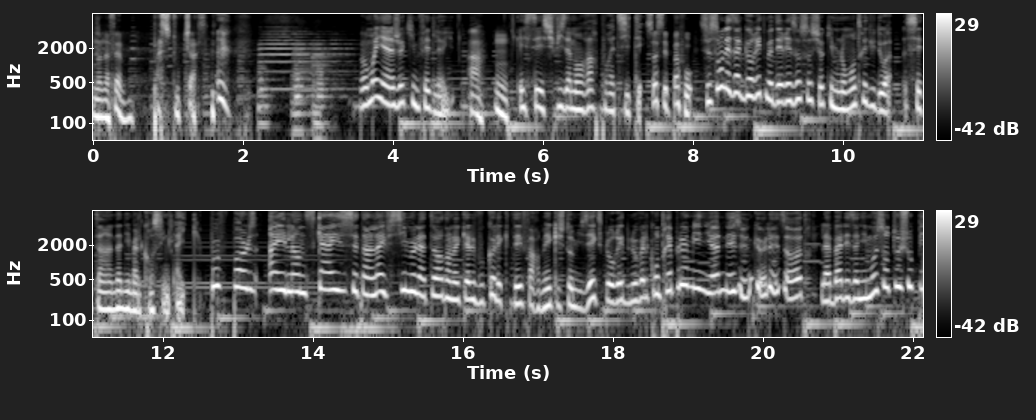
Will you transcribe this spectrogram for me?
On en a fait un passe-tout-chasse. Bon, moi, il y a un jeu qui me fait de l'œil. Ah, Et c'est suffisamment rare pour être cité. Ça, c'est pas faux. Ce sont les algorithmes des réseaux sociaux qui me l'ont montré du doigt. C'est un Animal Crossing-like. Poofball's Island Skies, c'est un live simulator dans lequel vous collectez, farmez, customisez, explorez de nouvelles contrées plus mignonnes les unes que les autres. Là-bas, les animaux sont tout choupis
